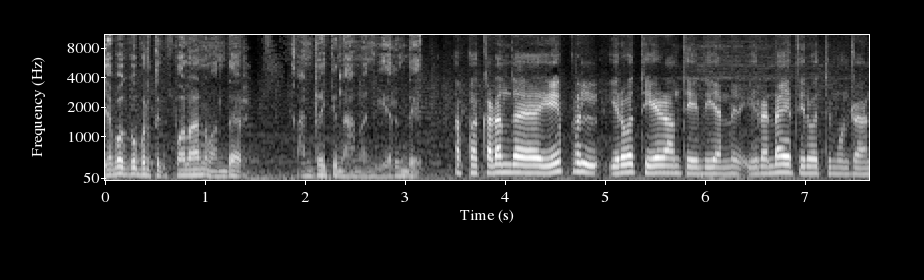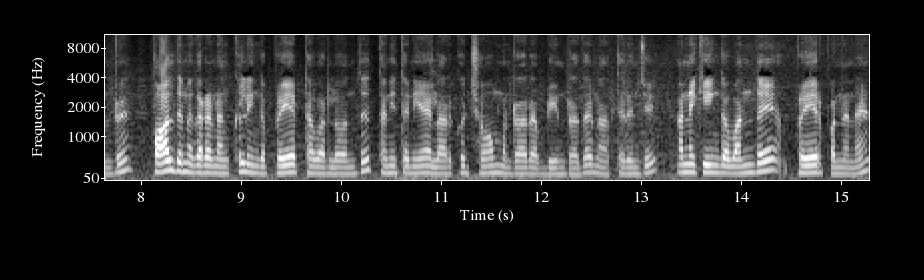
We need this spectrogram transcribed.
ஜெபகோபுரத்துக்கு போகலான்னு வந்தார். அன்றைக்கு நான் அங்கே இருந்தேன். அப்போ கடந்த ஏப்ரல் இருபத்தி ஏழாம் தேதி அன்று இரண்டாயிரத்தி இருபத்தி மூன்று அன்று பால் தினகரன் அங்கிள் இங்கே ப்ரேயர் டவரில் வந்து தனித்தனியாக எல்லாருக்கும் ஜோம் பண்ணுறாரு அப்படின்றத நான் தெரிஞ்சு அன்னைக்கு இங்கே வந்தேன் ப்ரேயர் பண்ணினேன்.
